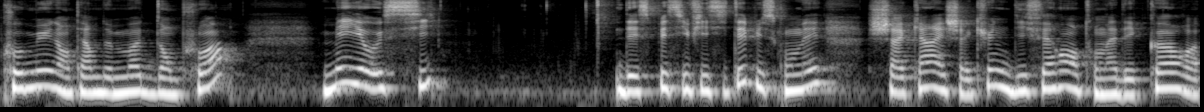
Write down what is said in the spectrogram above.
communes en termes de mode d'emploi, mais il y a aussi des spécificités puisqu'on est chacun et chacune différente. On a des corps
